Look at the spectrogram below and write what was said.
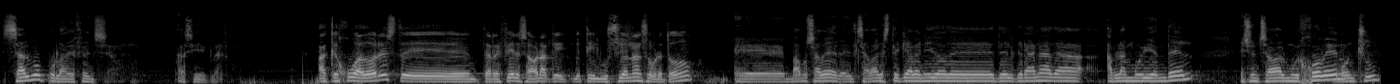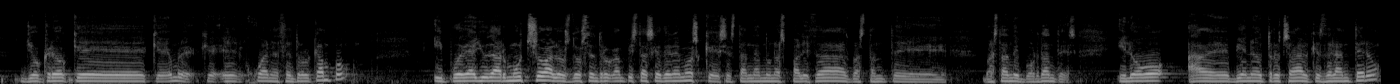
salvo por la defensa, así de claro. ¿A qué jugadores te, te refieres ahora que te ilusionan sobre todo? Eh, vamos a ver, el chaval este que ha venido de- del Granada, hablan muy bien de él. Es un chaval muy joven. Monchu. Yo creo que, que, hombre, que eh, juega en el centro del campo y puede ayudar mucho a los dos centrocampistas que tenemos que se están dando unas palizas bastante, bastante importantes. Y luego eh, viene otro chaval que es delantero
